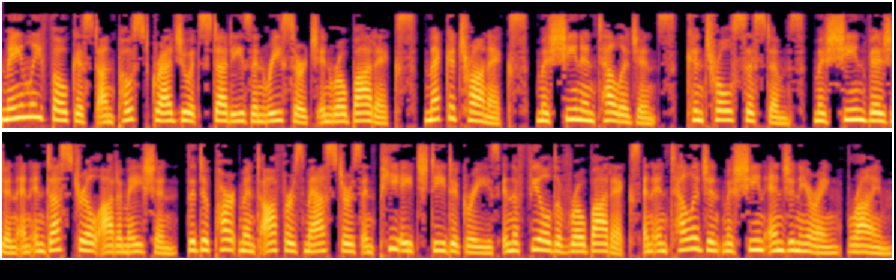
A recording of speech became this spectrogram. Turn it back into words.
Mainly focused on postgraduate studies and research in robotics, mechatronics, machine intelligence, control systems, machine vision and industrial automation. The department offers master's and PhD degrees in the field of robotics and intelligent machine engineering (RIME).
